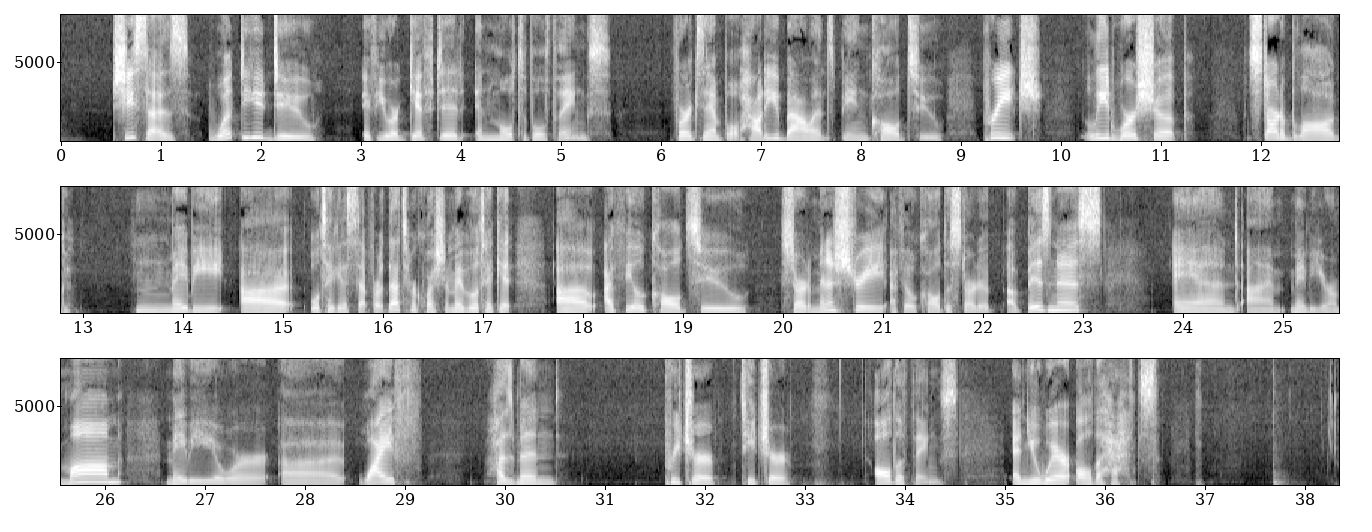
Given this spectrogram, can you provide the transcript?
she says, What do you do if you are gifted in multiple things? For example, how do you balance being called to preach, lead worship, start a blog? Hmm, maybe uh, we'll take it a step further. That's her question. Maybe we'll take it. Uh, I feel called to start a ministry. I feel called to start a, a business. And um, maybe you're a mom, maybe you're a wife, husband, preacher, teacher, all the things. And you wear all the hats.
